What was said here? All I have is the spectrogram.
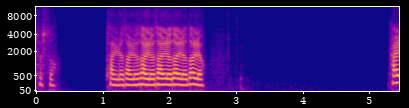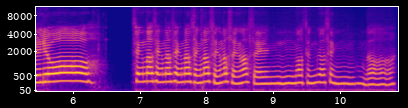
됐어. 달려, 달려, 달려, 달려, 달려, 달려. 달려! 생나, 생나, 생나, 생나, 생나, 생나, 생나, 생나, 생나.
